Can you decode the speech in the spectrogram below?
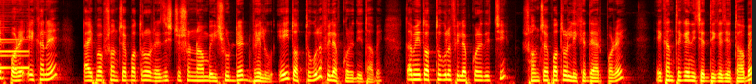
এরপরে এখানে টাইপ অফ সঞ্চয়পত্র registration number issued date value এই তথ্যগুলো ফিল আপ করে দিতে হবে। তো আমি এই তথ্যগুলো ফিল আপ করে দিচ্ছি। সঞ্চয়পত্র লিখে দেওয়ার পরে এখান থেকে নিচের দিকে যেতে হবে।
